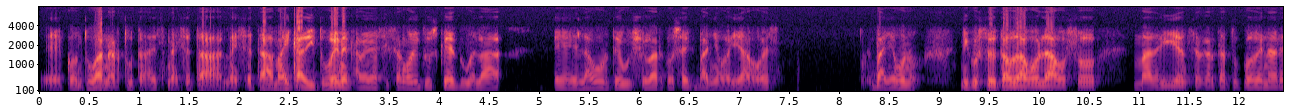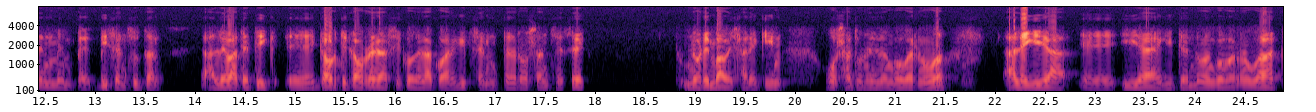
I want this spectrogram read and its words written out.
e, kontuan hartuta, ez? Naiz eta, naiz eta maika dituen, eta beraz izango dituzke, duela e, lau urte usio barko baino gehiago, ez? Baina, bueno, nik uste dut hau dagoela oso Madrilen zer gertatuko denaren menpe, bi zentzutan, alde batetik, e, gaurtik aurrera hasiko delako argitzen, Pedro Sánchezek, noren babesarekin osatu nahi duen gobernua, alegia e, ia egiten duen gobernu bat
